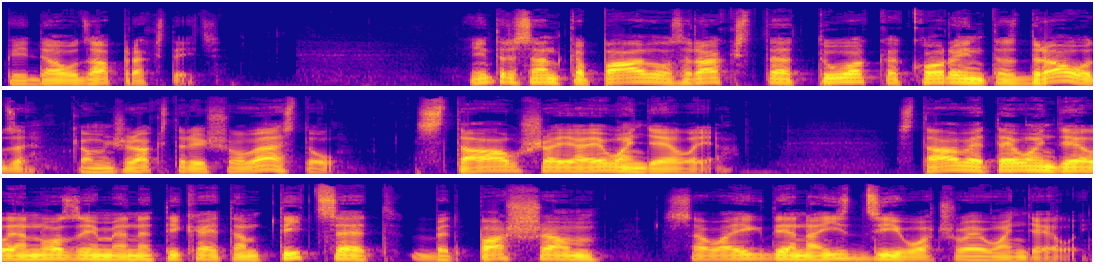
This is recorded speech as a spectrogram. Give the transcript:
bija daudz aprakstīts. Interesanti, ka Pāvils raksta to, ka Korintas draudzene, kam viņš raksturīja šo vēstuli, stāv šajā evaņģēlijā. Stāvēt evaņģēlijā nozīmē ne tikai tam ticēt, bet pašam savā ikdienā izdzīvot šo evaņģēliju.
